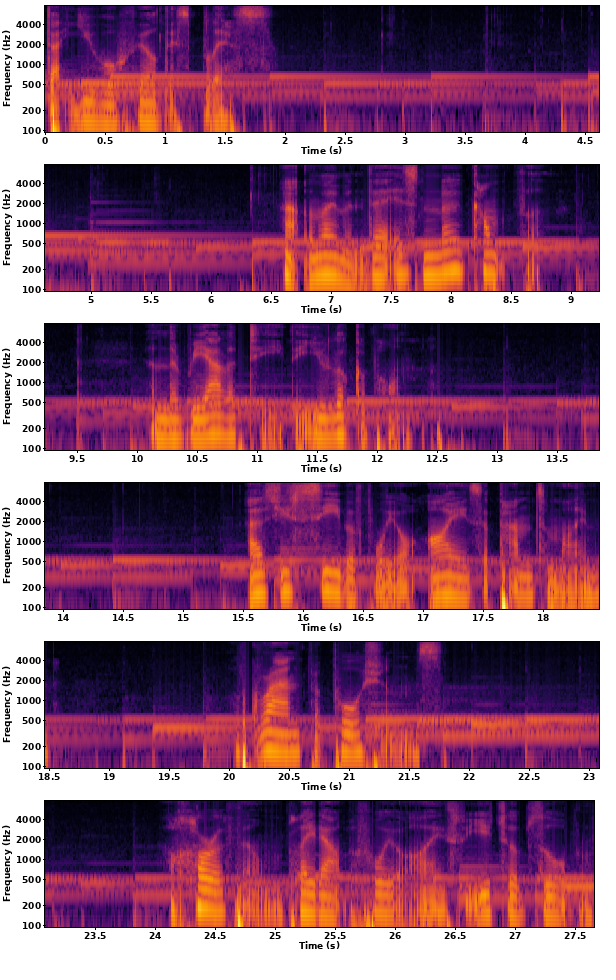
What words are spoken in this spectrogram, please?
that you will feel this bliss. At the moment, there is no comfort in the reality that you look upon. As you see before your eyes a pantomime of grand proportions, a horror film played out before your eyes for you to absorb and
